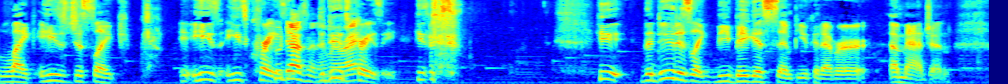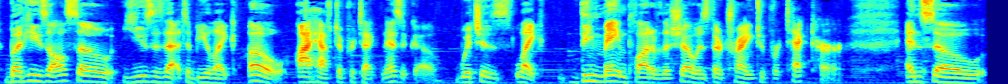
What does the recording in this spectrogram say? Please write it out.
Like he's just like he's he's crazy. Who doesn't, The dude's right? crazy. He's he the dude is like the biggest simp you could ever imagine. but he's also uses that to be like, oh, I have to protect Nezuko, which is like the main plot of the show is they're trying to protect her, and so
